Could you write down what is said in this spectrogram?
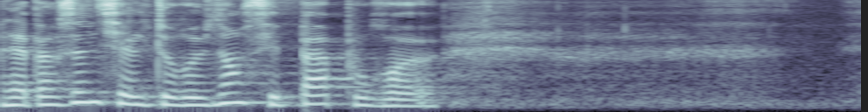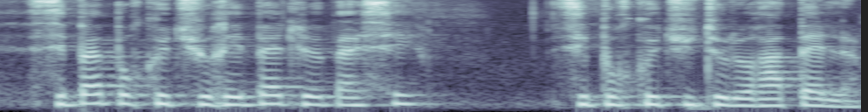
La personne, si elle te revient, c'est pas pour euh, c'est pas pour que tu répètes le passé, c'est pour que tu te le rappelles.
